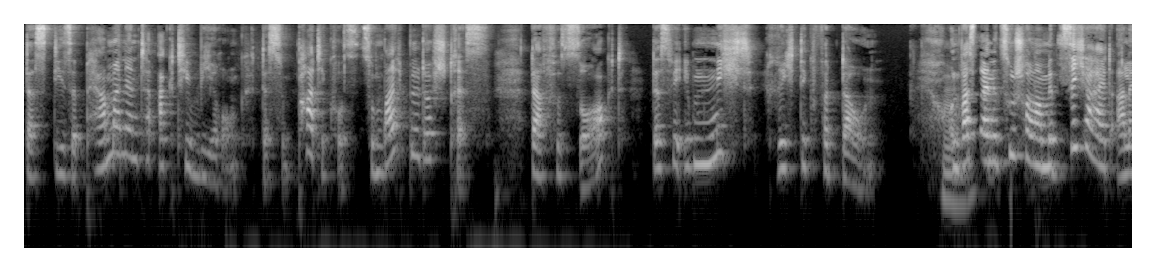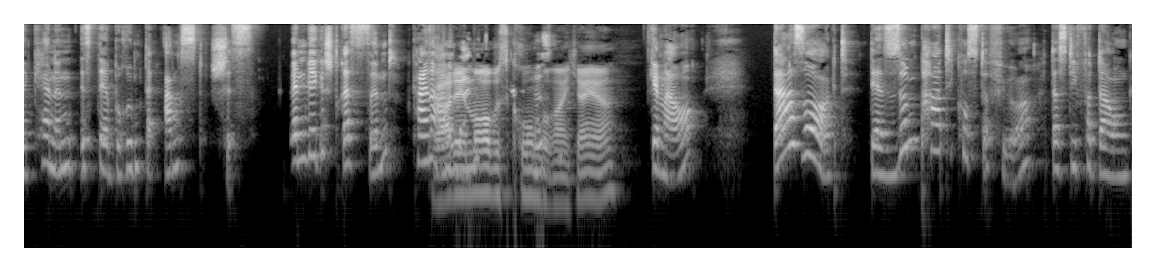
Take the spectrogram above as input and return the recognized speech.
dass diese permanente Aktivierung des Sympathikus, zum Beispiel durch Stress, dafür sorgt, dass wir eben nicht richtig verdauen. Und was deine Zuschauer mit Sicherheit alle kennen, ist der berühmte Angstschiss. Wenn wir gestresst sind, keine Gerade Ahnung. im wer- Morbus Crohn-Bereich, ja, ja. Genau. Da sorgt der Sympathikus dafür, dass die Verdauung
